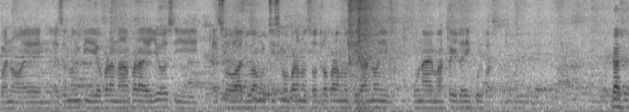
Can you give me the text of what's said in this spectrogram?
Bueno, en, eso no impidió para nada para ellos y eso ayuda muchísimo para nosotros, para motivarnos y una vez más pedirle disculpas. Gracias.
